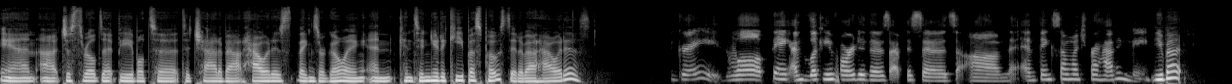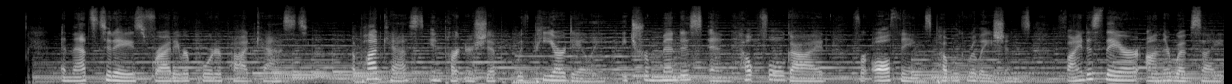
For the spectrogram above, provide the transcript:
and uh, just thrilled to be able to to chat about how it is things are going and continue to keep us posted about how it is. Great. Well, thank. I'm looking forward to those episodes. Um, and thanks so much for having me. You bet. And that's today's Friday Reporter podcast a podcast in partnership with PR Daily, a tremendous and helpful guide for all things public relations. Find us there on their website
